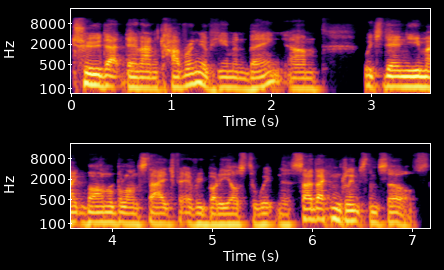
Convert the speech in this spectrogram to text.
to that then uncovering of human being, um, which then you make vulnerable on stage for everybody else to witness, so they can glimpse themselves.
